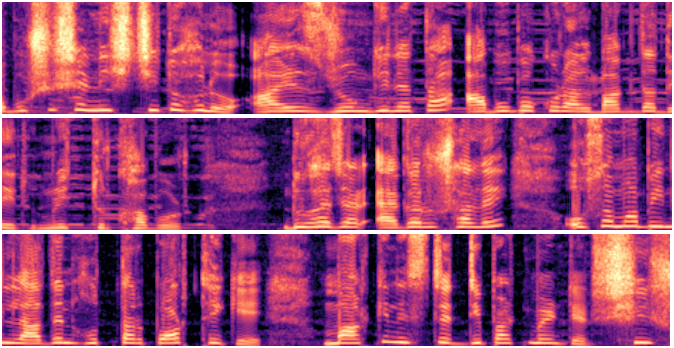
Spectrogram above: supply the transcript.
অবশেষে নিশ্চিত হল আইএস জঙ্গি নেতা আবু বকর আল বাগদাদির মৃত্যুর খবর। দু হাজার এগারো সালে ওসামা বিন লাদেন হত্যার পর থেকে মার্কিন স্টেট ডিপার্টমেন্টের শীর্ষ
